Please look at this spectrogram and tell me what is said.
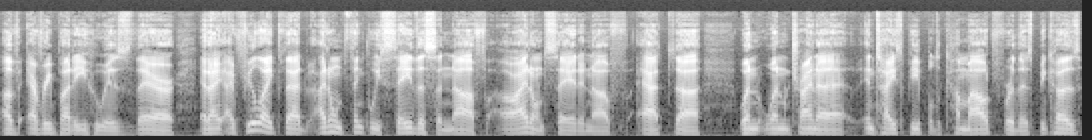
of everybody who is there. And I, I, feel like that I don't think we say this enough, or I don't say it enough at uh, when when trying to entice people to come out for this because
